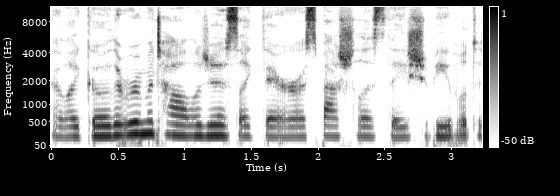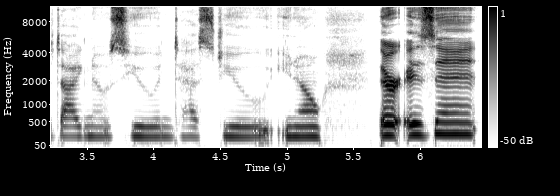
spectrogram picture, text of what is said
They're like, go to the rheumatologist, like they're a specialist. They should be able to diagnose you and test you. You know, there isn't,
